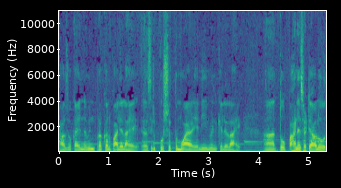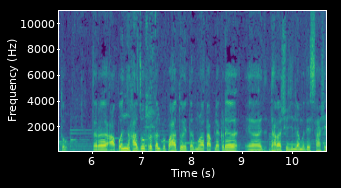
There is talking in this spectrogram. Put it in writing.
हा जो काही नवीन प्रकल्प आलेला आहे श्री पुरुषोत्तम वायाळ यांनी इन्व्हेंट केलेला आहे तो पाहण्यासाठी आलो होतो. तर आपण हा जो प्रकल्प पाहतोय तर मुळात आपल्याकडं धाराशिव जिल्ह्यामध्ये सहाशे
